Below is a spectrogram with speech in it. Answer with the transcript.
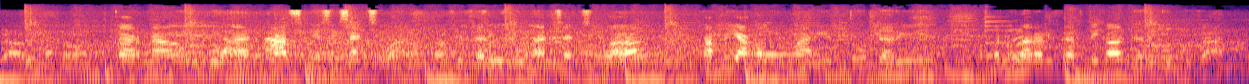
jarum atau karena hubungan transmisi seksual dari hubungan seksual tapi yang lima itu dari penularan vertikal dari ibu ke anak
